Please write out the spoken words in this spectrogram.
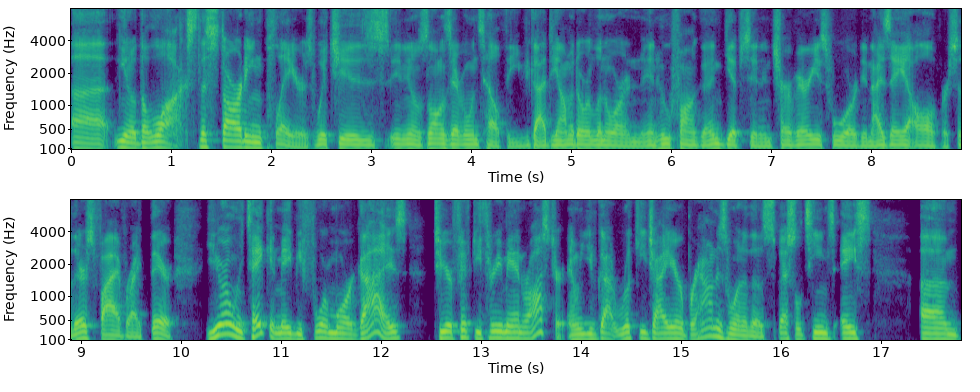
uh, you know, the locks, the starting players, which is, you know, as long as everyone's healthy, you've got Deommodore Lenoir and, and Hufanga and Gipson and Charvarius Ward and Isaiah Oliver. So there's five right there. You're only taking maybe four more guys to your 53 man roster. And you've got rookie Ji'Ayir Brown is one of those special teams ace, um,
